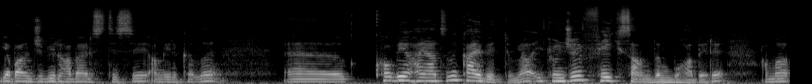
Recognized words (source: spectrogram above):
yabancı bir haber sitesi Amerikalı Kobe hayatını kaybetti. Ya ilk önce fake sandım bu haberi ama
